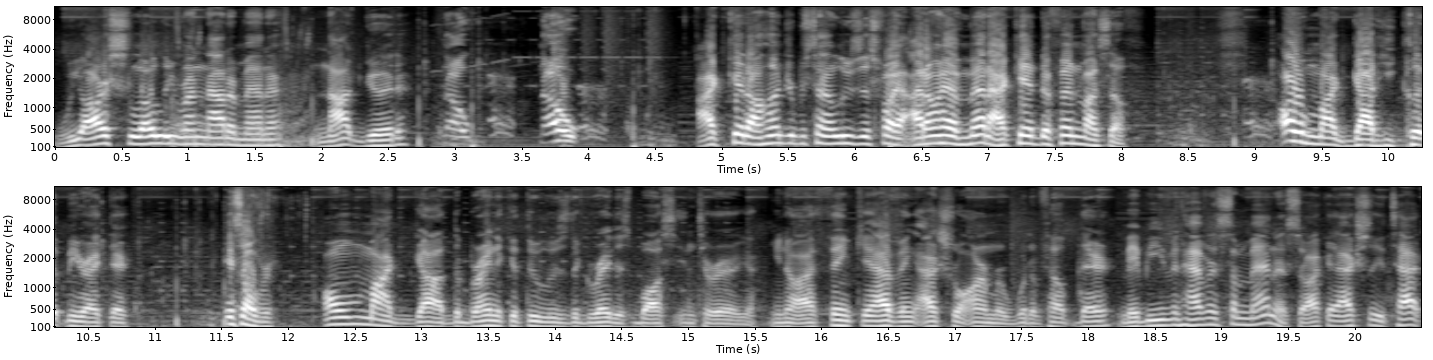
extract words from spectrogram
We are slowly running out of mana. Not good. No, no. I could 100% lose this fight. I don't have mana. I can't defend myself. Oh my god, he clipped me right there. It's over. Oh my god, the Brain of Cthulhu is the greatest boss in Terraria. You know, I think having actual armor would have helped there. Maybe even having some mana so I could actually attack.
